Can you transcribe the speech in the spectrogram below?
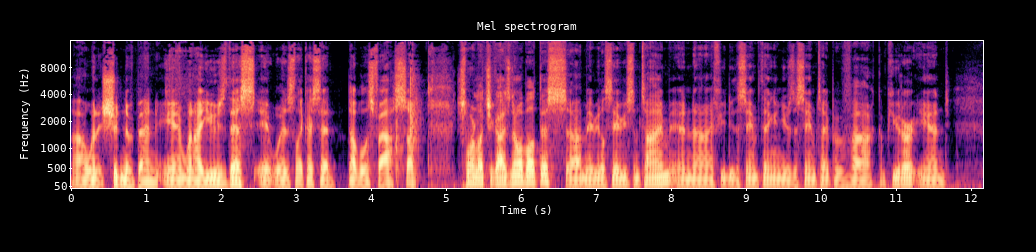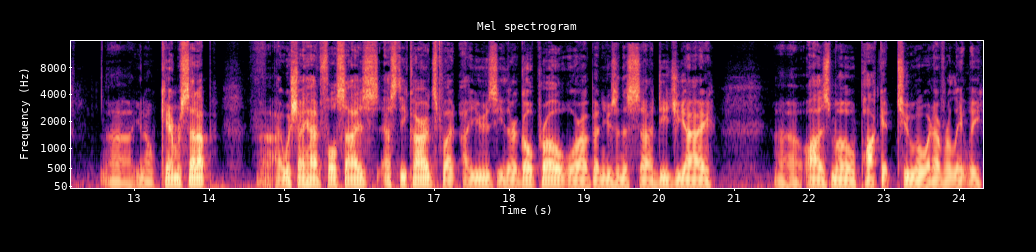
uh, when it shouldn't have been. And when I used this, it was, like I said, double as fast. So just want to let you guys know about this. Uh, maybe it'll save you some time. And uh, if you do the same thing and use the same type of uh, computer and, you know, camera setup, uh, I wish I had full size SD cards, but I use either a GoPro or I've been using this uh, DJI uh, Osmo Pocket 2 or whatever lately,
